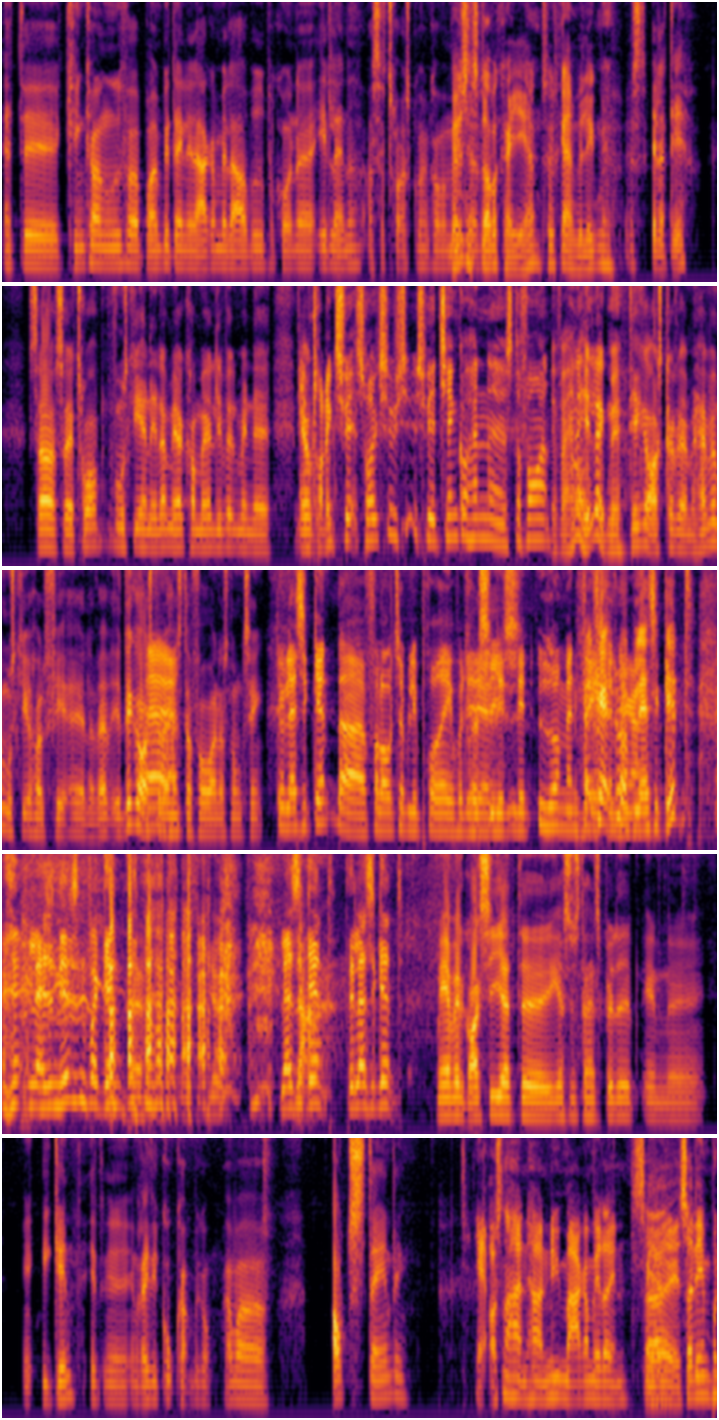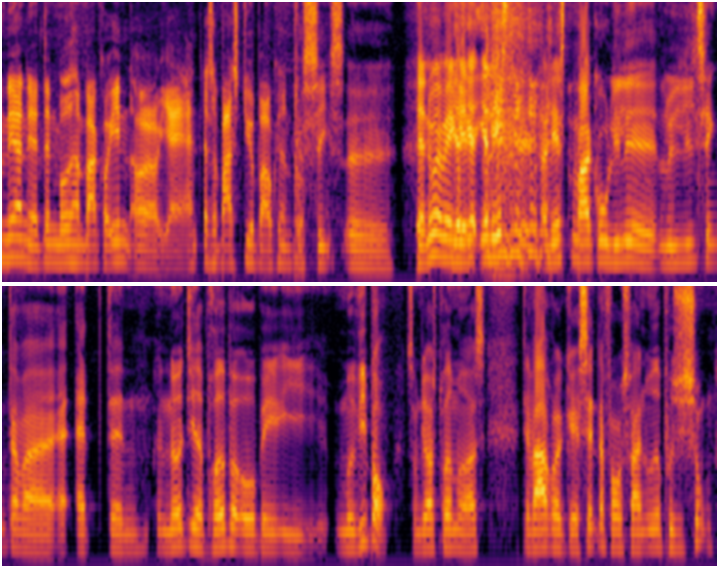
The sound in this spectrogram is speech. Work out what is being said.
at øh, King Kong ude for Brøndby, Daniel Akker melder afbud på grund af et eller andet, og så tror jeg sgu, han kommer med. Men hvis han stopper karrieren, så skal han vel ikke med? Eller det. Så, så jeg tror måske, han ender med at komme med alligevel, men øh, Jeg tror du ikke, tror ikke Svirchenko, han øh, står foran? Ja, for han er heller ikke med. det kan også godt være, men han vil måske holde ferie, eller hvad? Det kan også Ja, godt være, ja. at han står foran og sådan nogle ting. Det er jo Lasse Gent, der får lov til at blive prøvet af på det der Præcis. lidt, lidt ydre mandat. Hvad den du ham. Lasse Gent? Lasse Nielsen fra Gent. Lasse. Gent. Det er Lasse Gent. Men jeg vil godt sige, at øh, jeg synes, at han spillede en, øh, igen et, øh, en rigtig god kamp i går. Han var outstanding. Ja, også når han har en ny marker med derinde. Så, Ja. ja. så er det imponerende, at den måde, han bare går ind og ja, altså bare styrer bagkæden på. Præcis. Øh, Ja, nu er jeg med jeg, igen. jeg, jeg, læste, jeg læste en meget god lille, lille, lille ting, der var, at- at den, noget, de havde prøvet på OB i, mod Viborg, som de også prøvede mod os, det var at rykke centerforsvaren ud af position.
